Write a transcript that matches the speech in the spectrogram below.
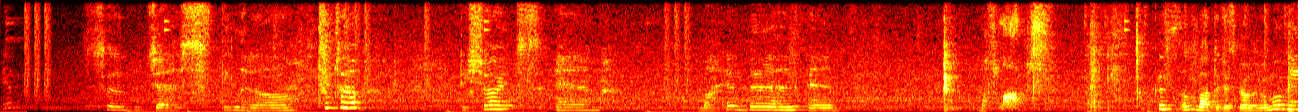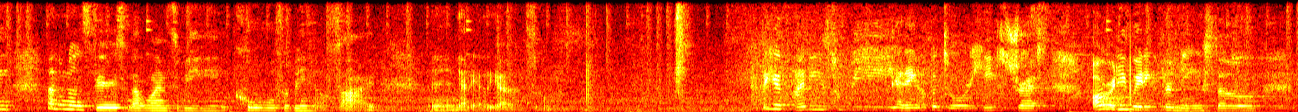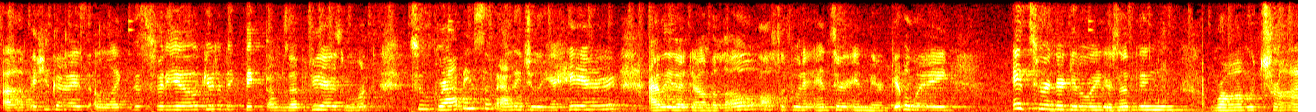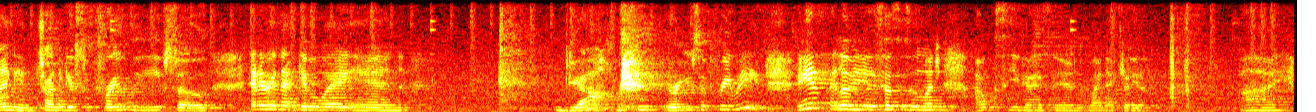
Yep so just the little tube top the shorts and my headband and my flops. Because i'm about to just go to a movie. I nothing nothing serious and i wanted to be cool for being outside and yada yada yada so. Because i need to heading out the door he's dressed already waiting for me so um, if you guys like this video give it a big big thumbs up. If you guys want to grab me some ali julia hair i leave that down below. Also if you want to enter in their giveaway enter in their giveaway. There's nothing wrong with trying and trying to get some free weave so enter in that giveaway and yeah earn you some free weave. And yes i love you guys so so, so much. I will see you guys in my next video bye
